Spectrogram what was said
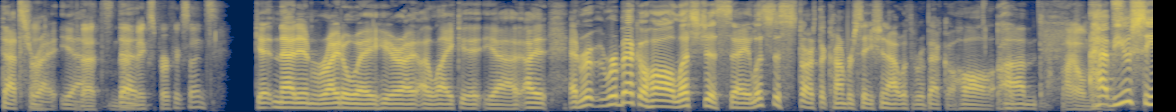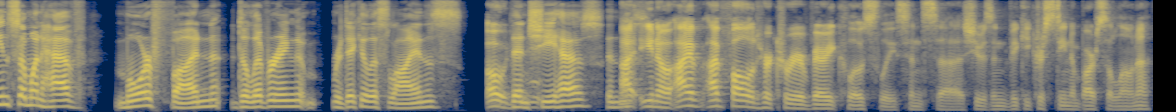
That's uh, right. Yeah, that, that, makes perfect sense. Getting that in right away here, I, I like it. Yeah, I and Re- Rebecca Hall. Let's just say, let's just start the conversation out with Rebecca Hall. Oh, um, by all means. Have you seen someone have more fun delivering ridiculous lines oh than she has I, you know i've i've followed her career very closely since uh, she was in vicky cristina barcelona.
